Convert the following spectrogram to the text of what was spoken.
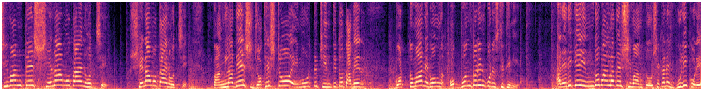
সীমান্তে সেনা মোতায়েন হচ্ছে। সেনা মোতায়েন হচ্ছে। বাংলাদেশ যথেষ্ট এই মুহূর্তে চিন্তিত তাদের বর্তমান এবং অভ্যন্তরীণ পরিস্থিতি নিয়ে। আর এদিকে ইন্দো বাংলাদেশ সীমান্ত, সেখানে গুলি করে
